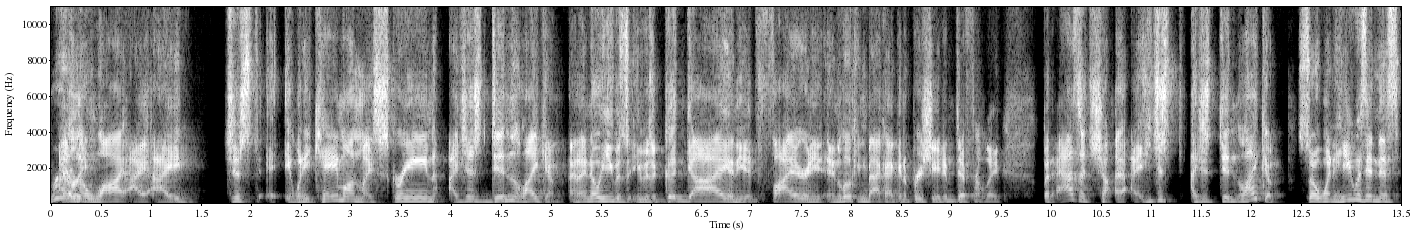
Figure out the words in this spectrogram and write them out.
really? i don't know why i i just when he came on my screen i just didn't like him and i know he was he was a good guy and he had fire and, he, and looking back i can appreciate him differently but as a child he just i just didn't like him so when he was in this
